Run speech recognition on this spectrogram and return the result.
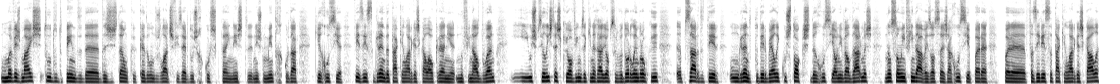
Uma vez mais, tudo depende da, da, gestão que cada um dos lados fizer dos recursos que tem neste, neste momento. Recordar que a Rússia fez esse grande ataque em larga escala à Ucrânia no final do ano e os especialistas que ouvimos aqui na Rádio Observador lembram que, apesar de ter um grande poder bélico, os toques da Rússia ao nível de armas não são infindáveis. Ou seja, a Rússia, para, para fazer esse ataque em larga escala,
